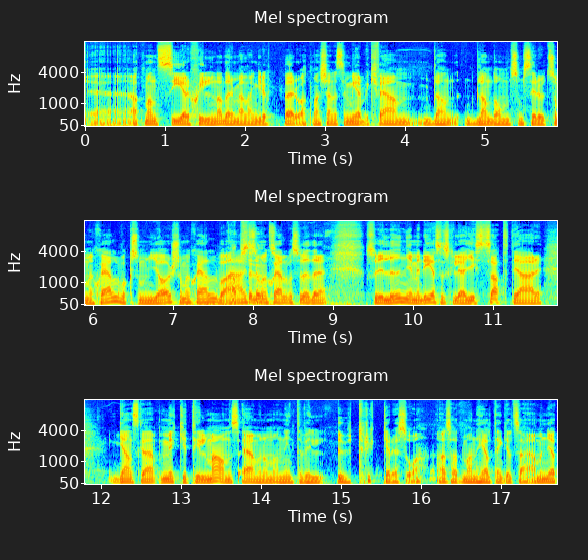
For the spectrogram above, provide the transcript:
eh, att man ser skillnader mellan grupper och att man känner sig mer bekväm bland, bland de som ser ut som en själv och som gör som en själv och är Absolut. som en själv och så vidare. Så i linje med det så skulle jag gissa att det är ganska mycket till mans, även om man inte vill uttrycka det så. Alltså att man helt enkelt säger, ja, men jag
